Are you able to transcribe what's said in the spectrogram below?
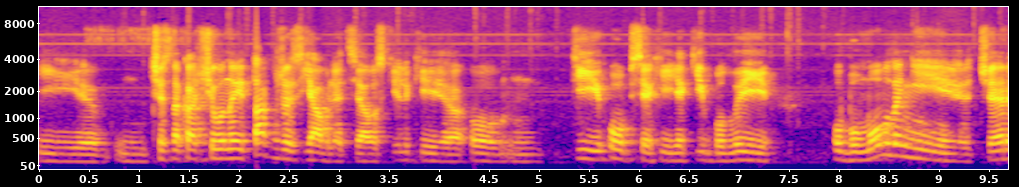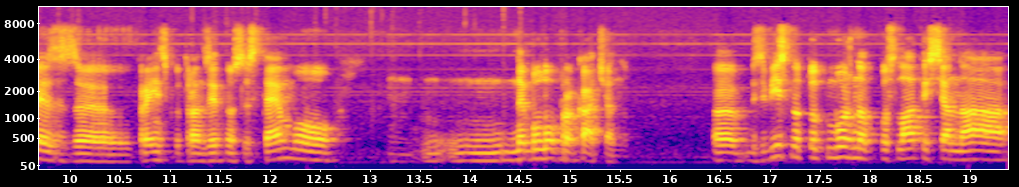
І, чесно кажучи, вони і так вже з'являться, оскільки о, ті обсяги, які були обумовлені через е, українську транзитну систему, не було прокачано. Е, Звісно, тут можна послатися на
